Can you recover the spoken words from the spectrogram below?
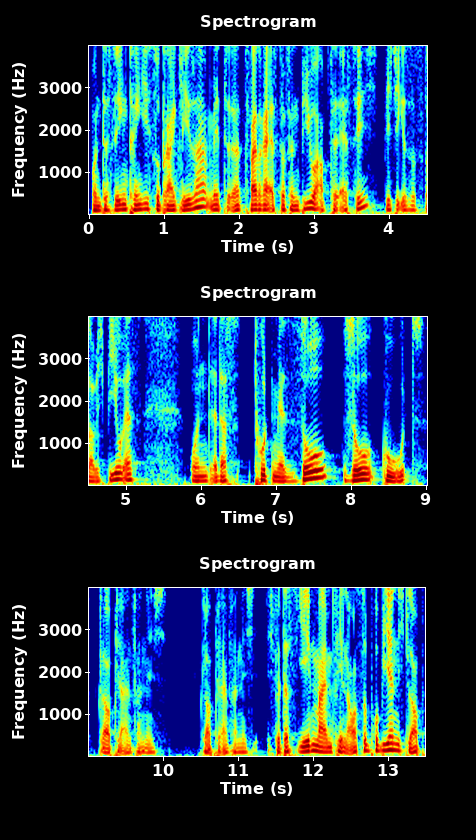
Und deswegen trinke ich so drei Gläser mit äh, zwei, drei Esslöffeln Bio-Apfelessig. Wichtig ist, dass es, glaube ich, Bio ist. Und äh, das tut mir so, so gut. Glaubt ihr einfach nicht. Glaubt ihr einfach nicht. Ich würde das jedem mal empfehlen, auszuprobieren. Ich glaube,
